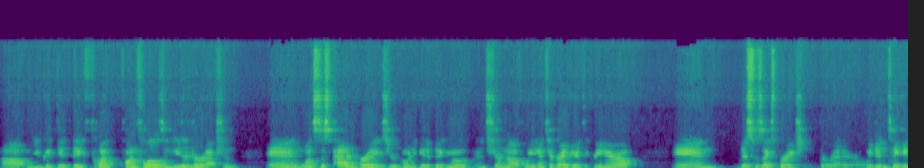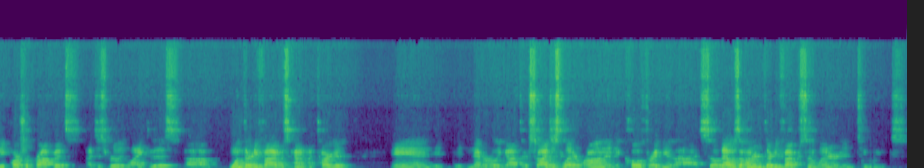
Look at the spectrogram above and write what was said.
Um, you could get big fund, fund flows in either direction. And once this pattern breaks, you're going to get a big move. And sure enough, we entered right here at the green arrow, and this was expiration, the red arrow. We didn't take any partial profits. I just really liked this. Um, 135 was kind of my target, and it, it never really got there. So I just let it run, and it closed right near the high. So that was 135% winner in two weeks.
